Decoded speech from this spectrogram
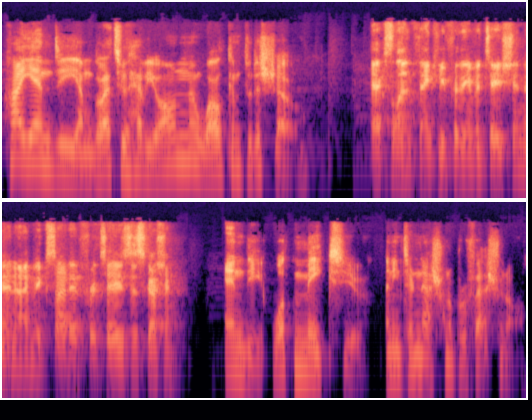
Hi, Andy. I'm glad to have you on. Welcome to the show. Excellent. Thank you for the invitation, and I'm excited for today's discussion. Andy, what makes you an international professional?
